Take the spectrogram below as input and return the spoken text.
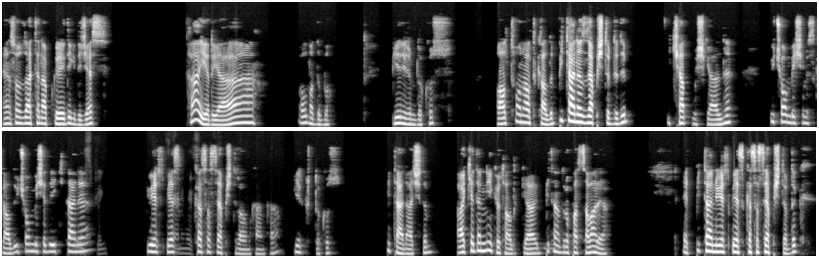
En son zaten upgrade'e gideceğiz. Hayır ya. Olmadı bu. 1.29. 6.16 kaldı. Bir tane hızlı yapıştır dedim. 2.60 geldi. 3.15'imiz kaldı. 3.15'e de iki tane USPS kasası yapıştıralım kanka. 1.49. Bir tane açtım. AK'den niye kötü aldık ya? Bir tane drop atsa var ya. Evet bir tane USBS kasası yapıştırdık.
